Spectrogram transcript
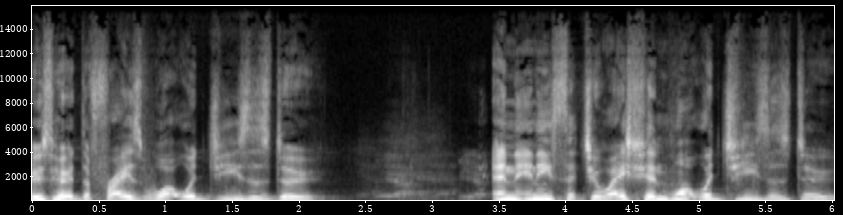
Who's heard the phrase, what would Jesus do? In any situation, what would Jesus do?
